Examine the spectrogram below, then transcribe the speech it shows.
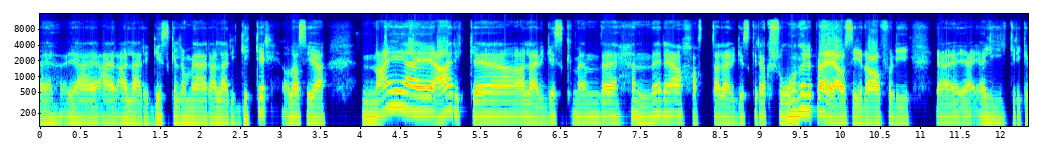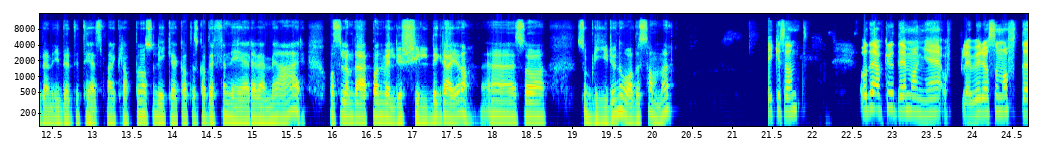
jeg er allergisk eller om jeg er allergiker. Og da sier jeg nei, jeg er ikke allergisk, men det hender jeg har hatt allergiske reaksjoner, pleier jeg å si da. Fordi jeg, jeg, jeg liker ikke den identitetsmerklappen, og så liker jeg ikke at det skal definere hvem jeg er. Og selv om det er på en veldig uskyldig greie, da, eh, så, så blir det jo noe av det samme. Ikke sant? Og det er akkurat det mange opplever, og som ofte,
